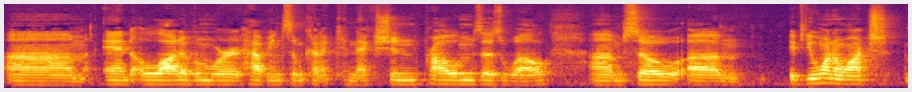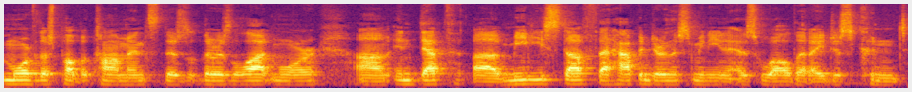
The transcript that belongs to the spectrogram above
um, and a lot of them were having some kind of connection problems as well. Um, so um, if you want to watch more of those public comments, there's there was a lot more um, in-depth, uh, meaty stuff that happened during this meeting as well that I just couldn't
